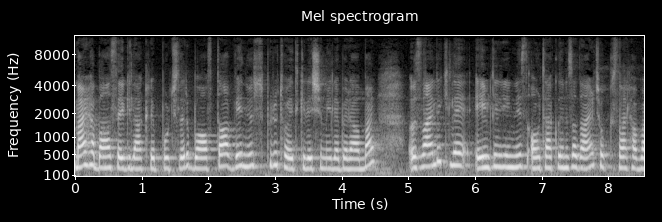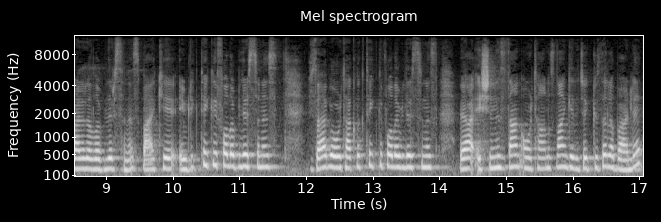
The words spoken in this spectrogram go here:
Merhaba sevgili akrep burçları. Bu hafta Venüs Plüto etkileşimiyle beraber özellikle evliliğiniz, ortaklarınıza dair çok güzel haberler alabilirsiniz. Belki evlilik teklifi alabilirsiniz. Güzel bir ortaklık teklifi alabilirsiniz. Veya eşinizden, ortağınızdan gelecek güzel haberle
